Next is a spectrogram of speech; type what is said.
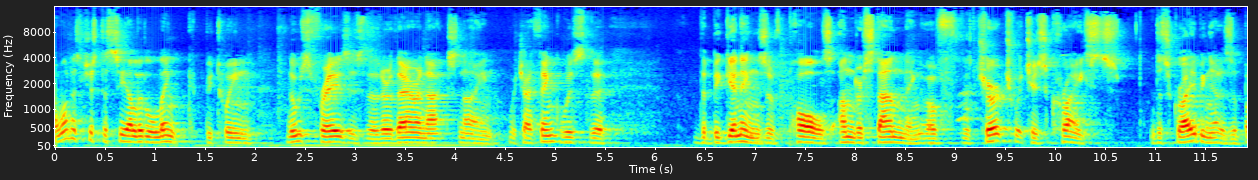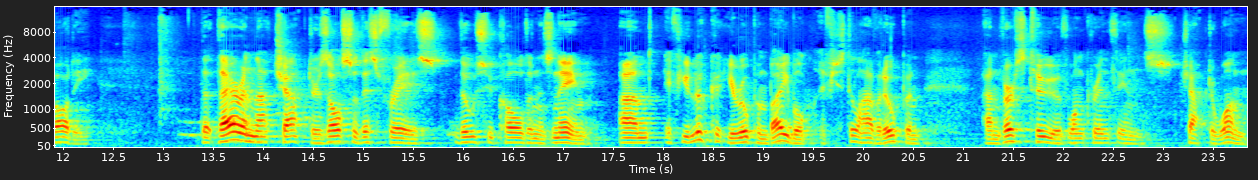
I want us just to see a little link between those phrases that are there in Acts 9, which I think was the the beginnings of Paul's understanding of the church, which is Christ's, describing it as a body, that there in that chapter is also this phrase, those who called in his name. And if you look at your open Bible, if you still have it open, and verse 2 of 1 Corinthians chapter 1.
